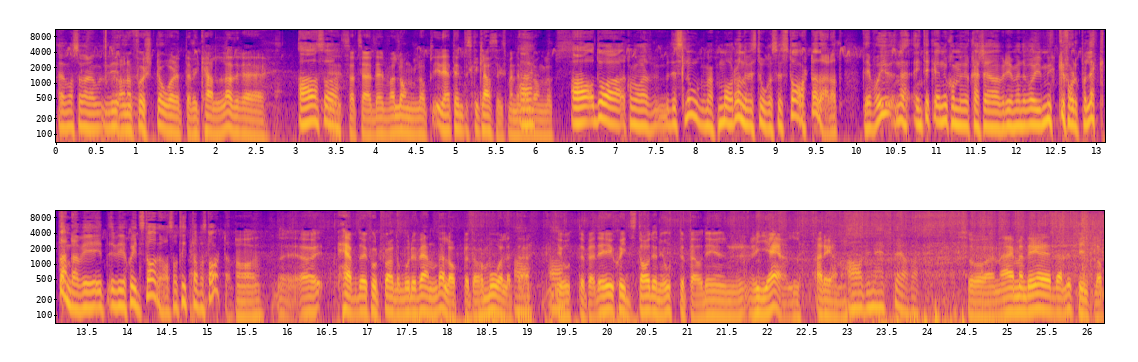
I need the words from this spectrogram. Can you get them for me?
Det måste vara, vi, Det var nog första året där vi kallade det, ja, så. så att säga, det var långlopps... Det hette inte Ski Classics, men det var långlopps... Ja, och då kommer jag ihåg att det slog mig på morgonen när vi stod och skulle starta där att det var ju, inte, nu kommer jag kanske överdriva, men det var ju mycket folk på läktaren där vid, vid skidstadion alltså, och tittade på starten. Ja, jag hävdar ju fortfarande att de borde vända loppet och ha målet där ja. i Ottepe. Det är ju skidstadion i Ottepe och det är ju en rejäl arena. Ja, den är häftig alltså. Så nej, men det är ett väldigt fint lopp.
